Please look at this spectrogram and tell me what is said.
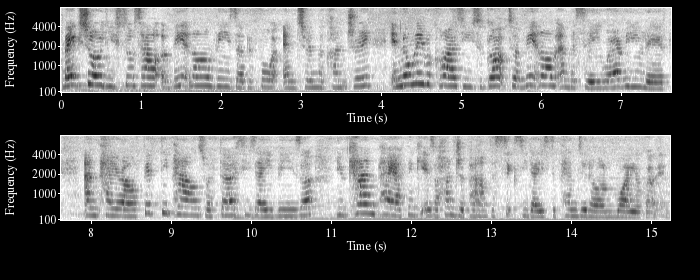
make sure you sort out a Vietnam visa before entering the country. It normally requires you to go up to a Vietnam embassy wherever you live and pay around £50 for a 30 day visa. You can pay, I think it is £100 for 60 days depending on why you're going.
